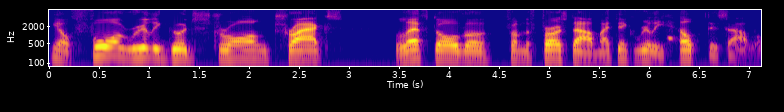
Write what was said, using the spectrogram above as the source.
you know four really good strong tracks left over from the first album i think really helped this album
